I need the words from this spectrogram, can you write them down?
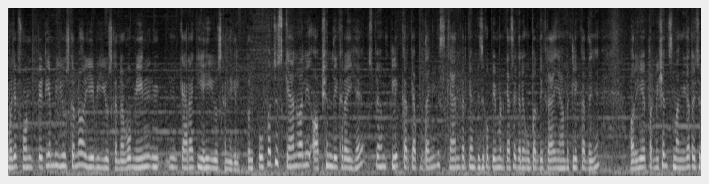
मुझे फ़ोन पेटीएम भी यूज़ करना और ये भी यूज़ करना है। वो मेन कह रहा है कि यही यूज़ करने के लिए। तो ऊपर जो स्कैन वाली ऑप्शन दिख रही है, उस पर हम क्लिक करके आपको बताएँगे कि स्कैन करके हम किसी को पेमेंट कैसे करें। ऊपर दिख रहा है, यहाँ पर क्लिक कर देंगे। और ये परमिशन मांगेगा तो इसे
